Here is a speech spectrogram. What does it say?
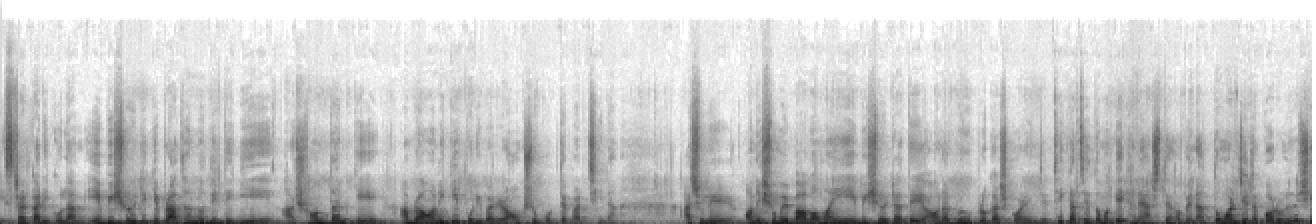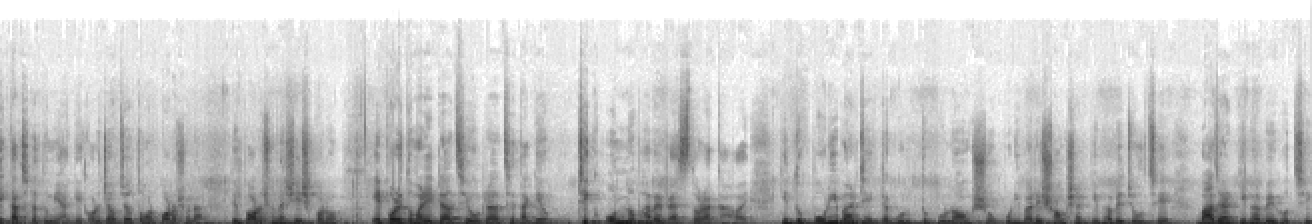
এক্সট্রা কারিকুলাম এই বিষয়টিকে প্রাধান্য দিতে গিয়ে আর সন্তানকে আমরা অনেকেই পরিবারের অংশ করতে পারছি না। আসলে অনেক সময় বাবা মাই এই বিষয়টাতে অনাগ্রহ প্রকাশ করেন যে, ঠিক আছে, তোমাকে এখানে আসতে হবে না। তোমার যেটা করণীয়, সেই কাজটা তুমি আগে করো। যাও যাও, তোমার পড়াশোনা, তুমি পড়াশোনা শেষ করো। এরপরে তোমার এটা আছে, ওটা আছে, তাকে ঠিক অন্যভাবে ব্যস্ত রাখা হয়। কিন্তু পরিবার যে একটা গুরুত্বপূর্ণ অংশ, পরিবারের সংসার কীভাবে চলছে, বাজার কীভাবে হচ্ছে,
